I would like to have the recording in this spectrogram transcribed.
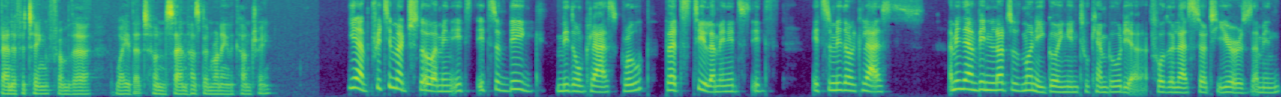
benefiting from the way that Hun Sen has been running the country? Yeah, pretty much so. I mean, it's it's a big middle class group, but still, I mean, it's it's it's a middle class I mean, there have been lots of money going into Cambodia for the last 30 years. I mean,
